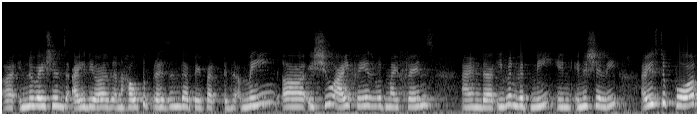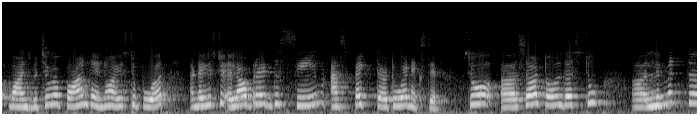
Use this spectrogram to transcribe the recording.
uh, innovations ideas and how to present the paper. The main uh, issue i faced with my friends and uh, even with me in initially i used to pour points whichever points i know i used to pour and i used to elaborate the same aspect uh, to an extent. So uh, sir told us to uh, limit the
